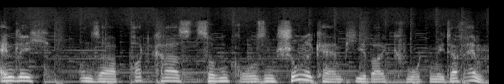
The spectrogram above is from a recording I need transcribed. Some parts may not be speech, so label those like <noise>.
Endlich unser Podcast zum großen Dschungelcamp hier bei Quotenmeter FM.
